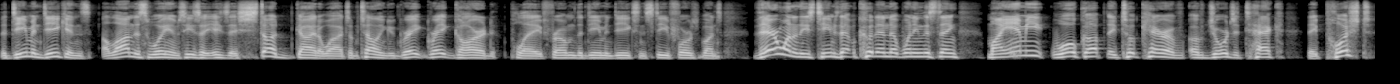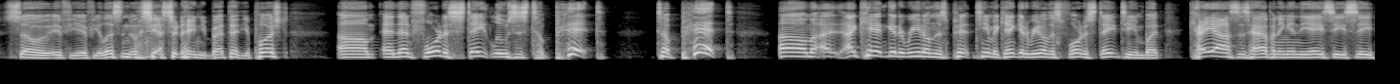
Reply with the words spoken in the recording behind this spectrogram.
the Demon Deacons, Alondes Williams, he's a he's a stud guy to watch. I'm telling you, great great guard play from the Demon Deacons and Steve Forbes bunch. They're one of these teams that could end up winning this thing. Miami woke up, they took care of, of Georgia Tech. They pushed. So if you if you listened to us yesterday and you bet that you pushed, um, and then Florida State loses to Pitt, to Pitt. Um, I, I, can't get a read on this Pitt team. I can't get a read on this Florida State team, but chaos is happening in the ACC.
